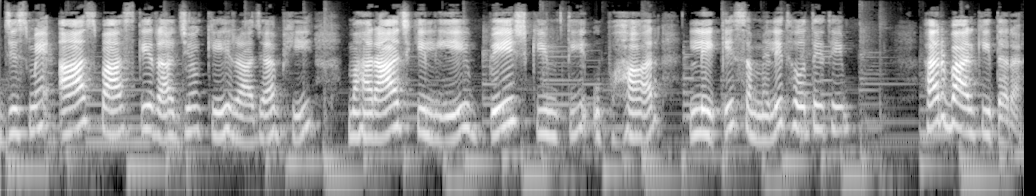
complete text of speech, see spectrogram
जिसमें आसपास के राज्यों के राजा भी महाराज के लिए बेशकीमती उपहार लेके सम्मिलित होते थे। हर बार की तरह,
